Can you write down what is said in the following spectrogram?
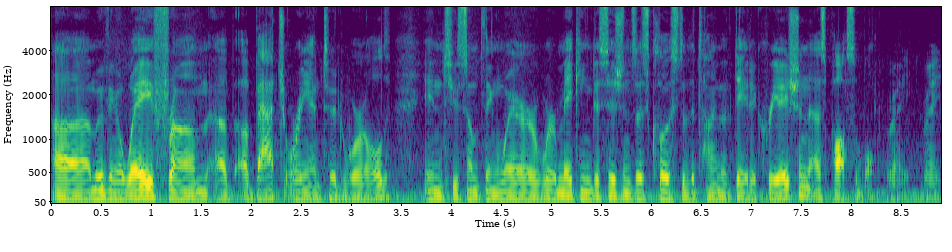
uh, moving away from a, a batch-oriented world into something where we're making decisions as close to the time of data creation as possible. Right, right.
